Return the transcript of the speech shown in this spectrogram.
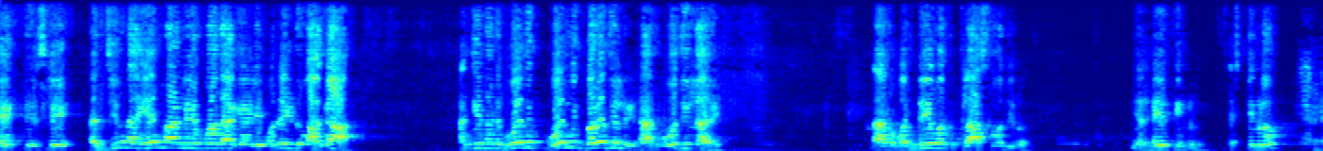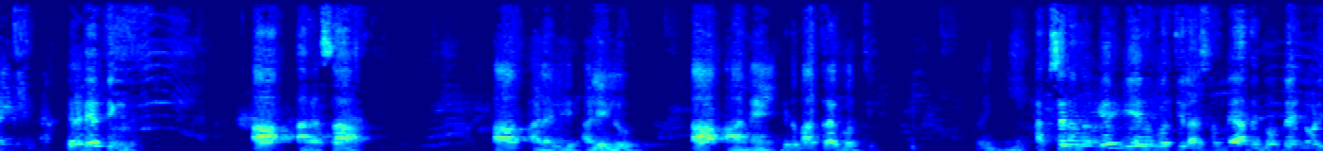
ಹೇಗ್ ತೀರ್ಸ್ಲಿ, ನನ್ ಜೀವನ ಏನ್ ಮಾಡ್ಲಿ ಎಂಬುದಾಗಿ ಹೇಳಿ ಮೊರೆ ಇಡುವಾಗ, ಹಂಗೆ ನನಗೆ ಓದಕ್ ಓದ್ಲಿಕ್ ಬರೋದಿಲ್ರಿ, ನಾನು ಓದಿಲ್ಲ ರೀ. ನಾನು ಒಂದೇ ಒಂದು ಕ್ಲಾಸ್ ಓದಿರೋದು ಎರಡೇ ತಿಂಗಳು. ಎಷ್ಟ್ ತಿಂಗಳು? ಎರಡೇ ತಿಂಗಳು. ಆ ಅರಸ, ಆ ಅಳಲಿ ಅಳಿಲು, ಆ ಆನೆ, ಇದು ಮಾತ್ರ ಗೊತ್ತು. ಅಕ್ಷರ ನನಗೆ ಏನು ಗೊತ್ತಿಲ್ಲ ಸುಮ್ಮನೆ ಅದ ಗೊಂಬೆ ನೋಡಿ,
